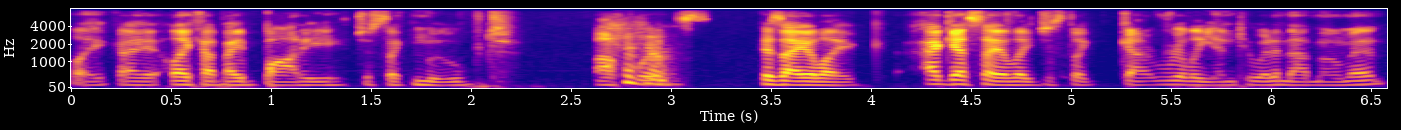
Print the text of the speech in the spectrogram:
Like i like how my body just like moved upwards because I like I guess I like just like got really into it in that moment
